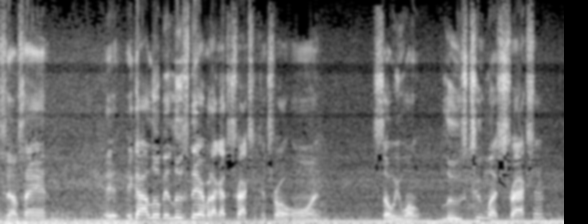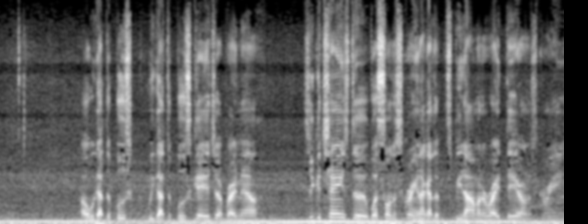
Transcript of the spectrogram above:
See what I'm saying? It, it got a little bit loose there, but I got the traction control on, so we won't lose too much traction. Oh, we got the boost. We got the boost gauge up right now, so you can change the what's on the screen. I got the speedometer right there on the screen.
